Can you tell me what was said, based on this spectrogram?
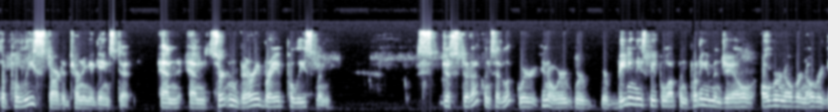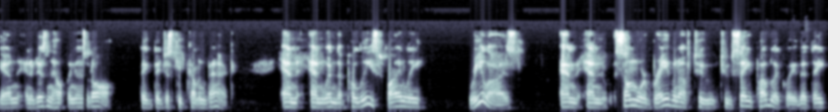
the police started turning against it, and and certain very brave policemen just stood up and said, "Look, we're you know we're we're we're beating these people up and putting them in jail over and over and over again, and it isn't helping us at all. They they just keep coming back." And and when the police finally realized, and and some were brave enough to to say publicly that they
